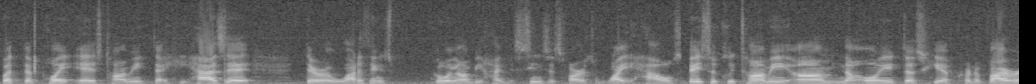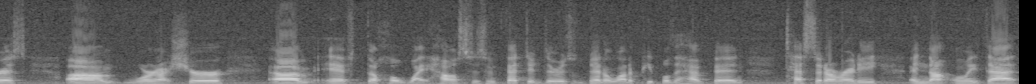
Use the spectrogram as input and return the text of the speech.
But the point is, Tommy, that he has it. There are a lot of things going on behind the scenes as far as White House. Basically, Tommy, um, not only does he have coronavirus, um, we're not sure um, if the whole White House is infected. There's been a lot of people that have been tested already, and not only that,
